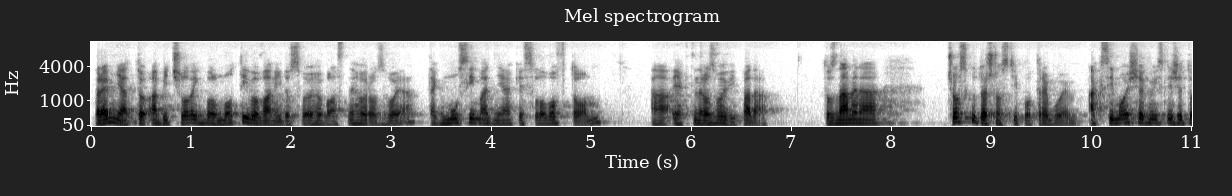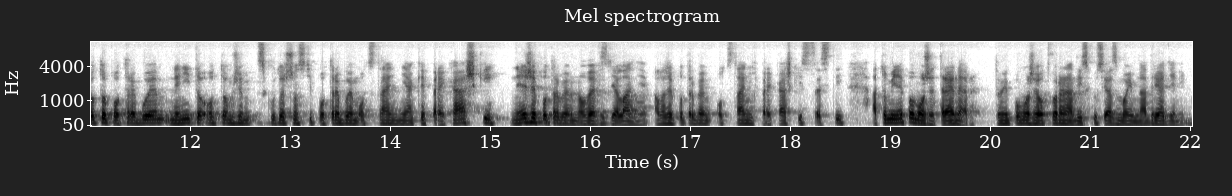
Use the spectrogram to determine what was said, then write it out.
Pre mňa to, aby človek bol motivovaný do svojho vlastného rozvoja, tak musí mať nejaké slovo v tom, a jak ten rozvoj vypadá. To znamená, čo v skutočnosti potrebujem? Ak si môj šéf myslí, že toto potrebujem, není to o tom, že v skutočnosti potrebujem odstrániť nejaké prekážky? Nie, že potrebujem nové vzdelanie, ale že potrebujem odstrániť prekážky z cesty. A to mi nepomôže tréner. To mi pomôže otvorená diskusia s mojim nadriadeným.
